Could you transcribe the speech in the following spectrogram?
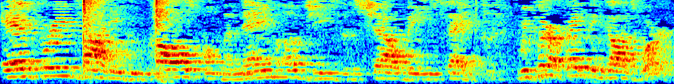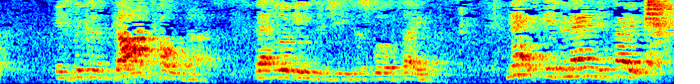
everybody who calls on the name of Jesus shall be saved. We put our faith in God's Word. It's because God told us that looking to Jesus will save us. Next, it demanded faith.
